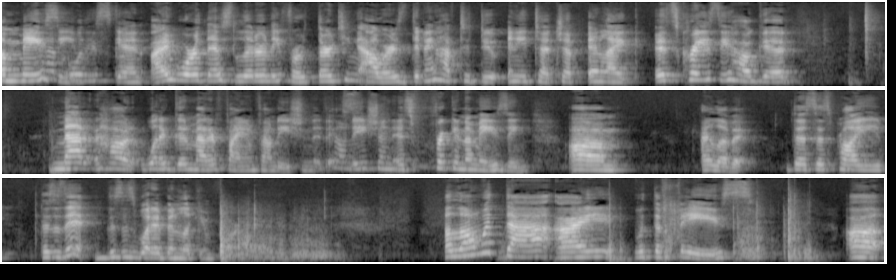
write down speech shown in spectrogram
amazing. Oily skin. I wore this literally for 13 hours. Didn't have to do any touch up and like it's crazy how good matte how what a good mattifying foundation it is. Foundation is freaking amazing. Um i love it. This is probably this is it. This is what i've been looking for. Along with that i with the face uh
